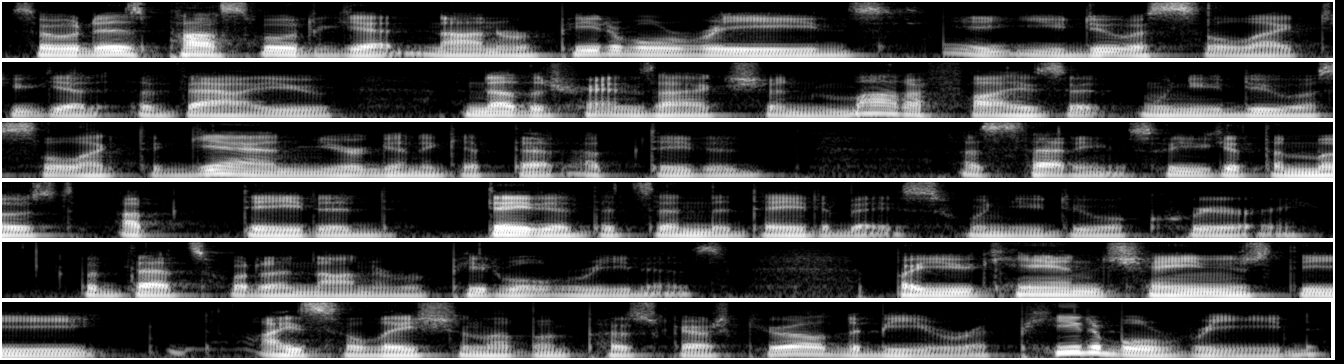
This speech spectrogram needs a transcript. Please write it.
So it is possible to get non-repeatable reads. You do a select, you get a value. Another transaction modifies it. When you do a select again, you're going to get that updated uh, setting. So you get the most updated data that's in the database when you do a query. But that's what a non-repeatable read is. But you can change the isolation level in PostgreSQL to be a repeatable read,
